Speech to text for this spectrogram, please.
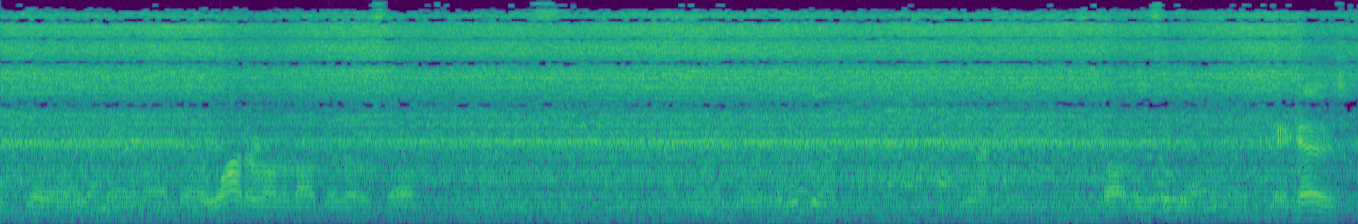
The uh, water running off the so. There it goes.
